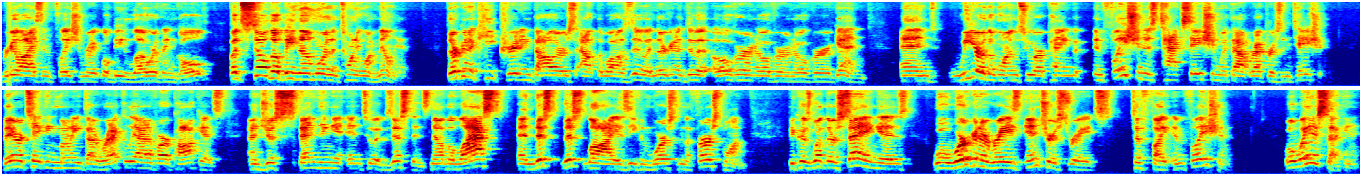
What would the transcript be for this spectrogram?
realized inflation rate will be lower than gold, but still there'll be no more than 21 million. They're going to keep creating dollars out the wazoo and they're going to do it over and over and over again and we are the ones who are paying the inflation is taxation without representation. They are taking money directly out of our pockets and just spending it into existence. Now the last and this this lie is even worse than the first one because what they're saying is, well, we're going to raise interest rates to fight inflation. Well, wait a second.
